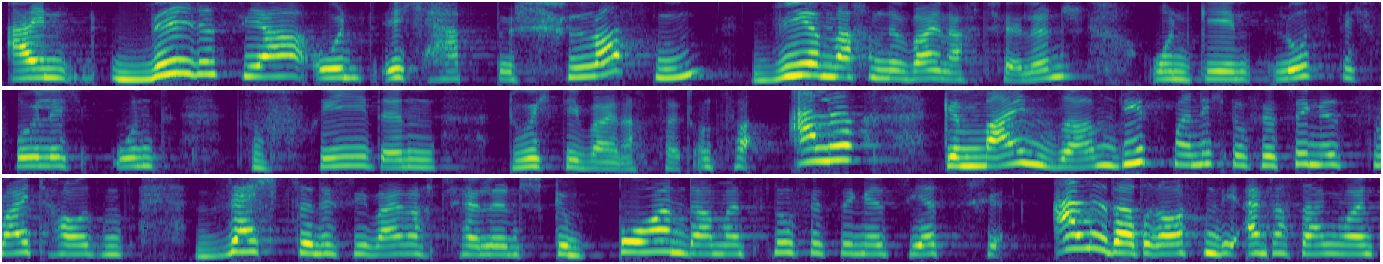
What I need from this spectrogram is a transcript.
Ein wildes Jahr und ich habe beschlossen, wir machen eine Weihnachtschallenge und gehen lustig, fröhlich und zufrieden durch die Weihnachtszeit. Und zwar alle gemeinsam, diesmal nicht nur für Singles. 2016 ist die Weihnachtschallenge geboren, damals nur für Singles, jetzt für alle da draußen, die einfach sagen wollen,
